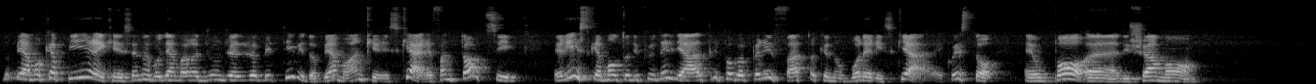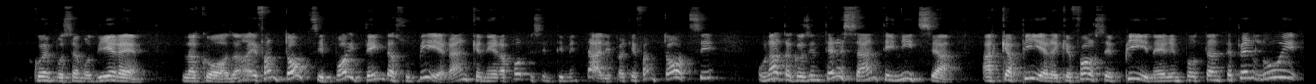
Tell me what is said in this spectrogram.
dobbiamo capire che se noi vogliamo raggiungere gli obiettivi dobbiamo anche rischiare. Fantozzi rischia molto di più degli altri proprio per il fatto che non vuole rischiare. Questo è un po', eh, diciamo, come possiamo dire, la cosa. No? E Fantozzi poi tende a subire anche nei rapporti sentimentali, perché Fantozzi Un'altra cosa interessante, inizia a capire che forse Pina era importante per lui,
